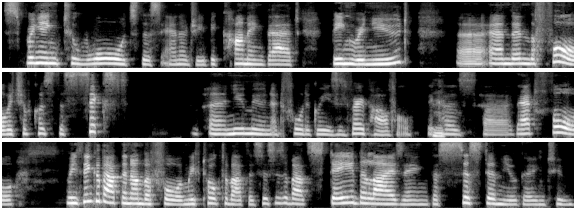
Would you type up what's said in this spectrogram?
springing towards this energy, becoming that, being renewed. Uh, and then the four, which of course the sixth uh, new moon at four degrees is very powerful hmm. because mm. uh, that four when you think about the number four, and we've talked about this, this is about stabilizing the system you're going to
